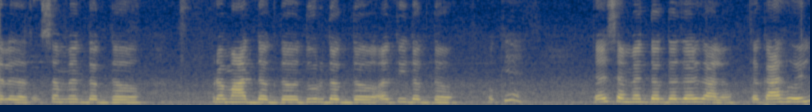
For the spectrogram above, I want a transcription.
केलं जातं. सम्यक दग्ध प्रमाद दग्ध दुर्दग्ध अतिदग्ध ओके? तर सम्यक दग्ध जर झालं तर काय होईल?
